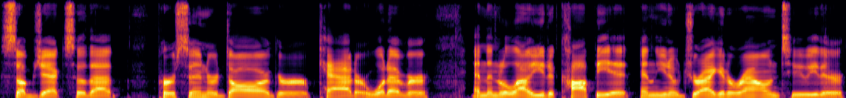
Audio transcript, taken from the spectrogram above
subject, so that person or dog or cat or whatever and then it'll allow you to copy it and you know drag it around to either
